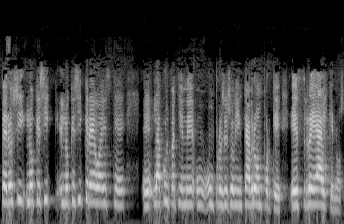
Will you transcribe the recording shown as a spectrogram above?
Pero sí, lo que sí, lo que sí creo es que eh, la culpa tiene un, proceso bien cabrón porque es real que nos,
